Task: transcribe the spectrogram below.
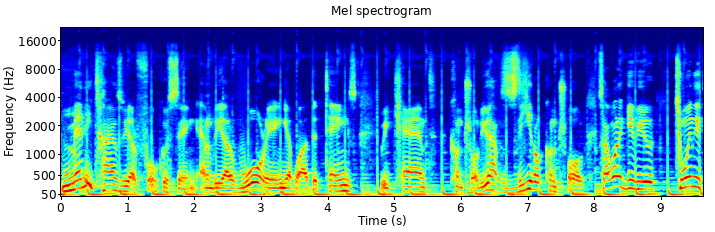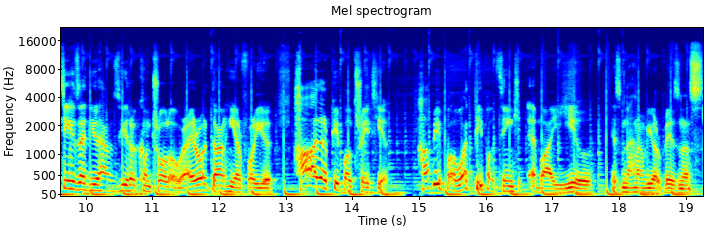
Many times we are focusing and we are worrying about the things we can't control. You have zero control. So I want to give you 20 things that you have zero control over. I wrote down here for you how other people treat you. How people, what people think about you is none of your business.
